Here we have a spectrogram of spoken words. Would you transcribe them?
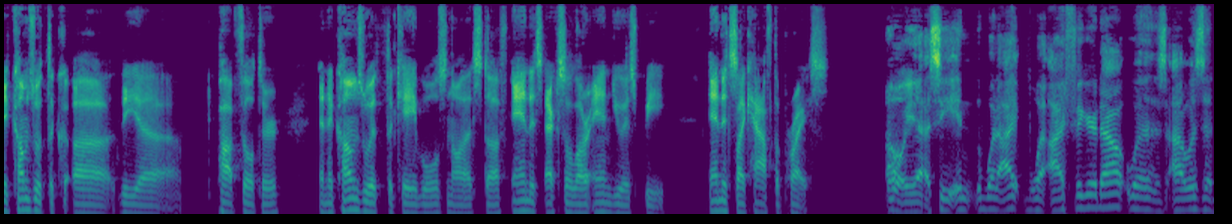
It comes with the uh the uh pop filter and it comes with the cables and all that stuff and it's XLR and USB and it's like half the price. Oh yeah. See, and what I what I figured out was I was a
